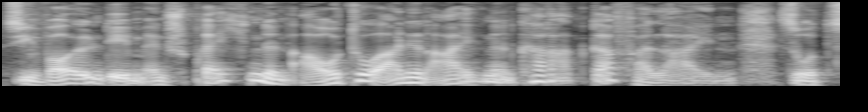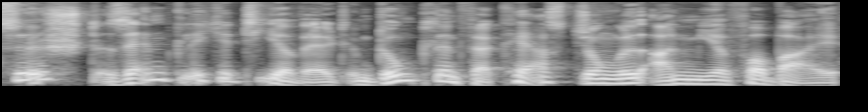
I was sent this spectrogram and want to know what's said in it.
Sie wollen dem entsprechenden Auto einen eigenen Charakter verleihen. So zischt sämtliche Tierwelt im dunklen Verkehrsdschungel an mir vorbei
